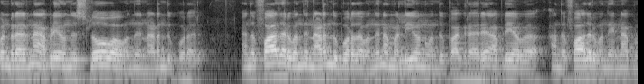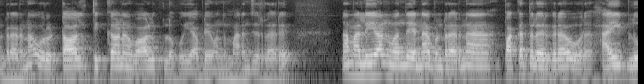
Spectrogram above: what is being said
பண்ணுறாருன்னா அப்படியே வந்து ஸ்லோவாக வந்து நடந்து போகிறாரு அந்த ஃபாதர் வந்து நடந்து போகிறத வந்து நம்ம லியோன் வந்து பார்க்குறாரு. அப்படியே அந்த ஃபாதர் வந்து என்ன பண்ணுறாருன்னா ஒரு டால் திக்கான வாலுக்குள்ளே போய் அப்படியே வந்து மறைஞ்சிடுறாரு. நம்ம லியோன் வந்து என்ன பண்ணுறாருன்னா பக்கத்தில் இருக்கிற ஒரு ஹை ப்ளூ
